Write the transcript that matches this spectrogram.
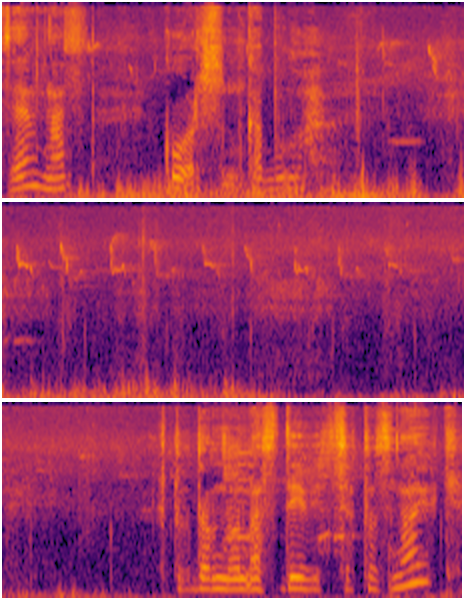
Це в нас корсунка була. Хто давно нас дивиться, то знають.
